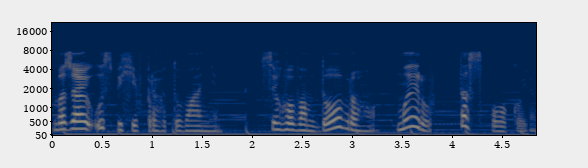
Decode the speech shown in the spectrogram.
Бажаю успіхів в приготуванні. Всього вам доброго, миру та спокою!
